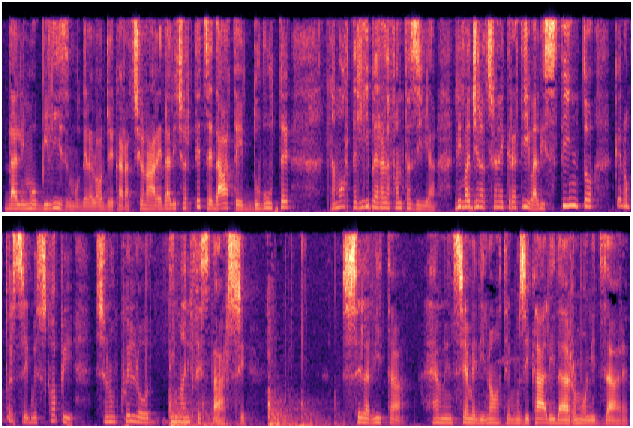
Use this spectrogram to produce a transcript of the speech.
dall'immobilismo della logica razionale, dalle certezze date e dovute, la morte libera la fantasia, l'immaginazione creativa, l'istinto che non persegue scopi se non quello di manifestarsi. Se la vita è un insieme di note musicali da armonizzare,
